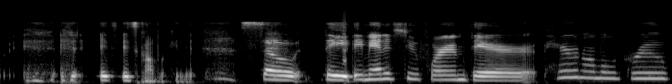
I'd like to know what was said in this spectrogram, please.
it's it's complicated. So they they managed to form their paranormal group.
